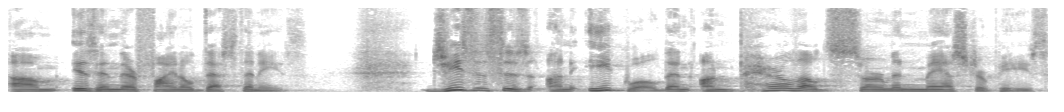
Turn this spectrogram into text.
um, is in their final destinies. Jesus' unequaled and unparalleled sermon masterpiece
